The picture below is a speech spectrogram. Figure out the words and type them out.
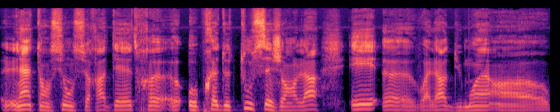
l'intention sera d'être auprès de tous ces gens-là. Et euh, voilà, du moins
